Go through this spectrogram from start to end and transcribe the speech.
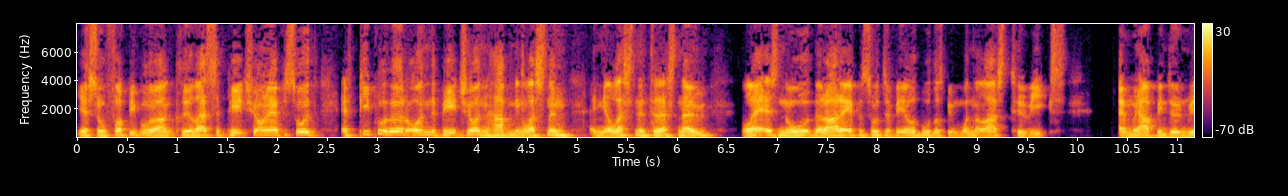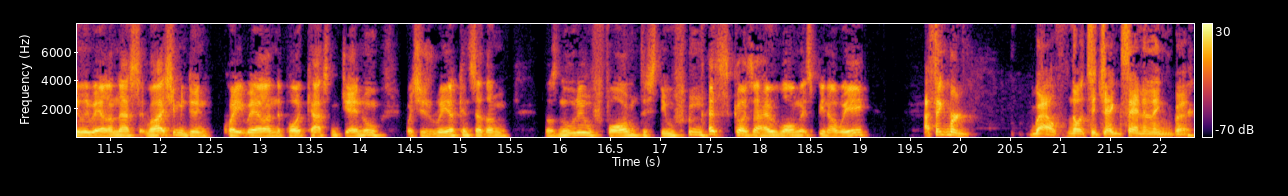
Yeah, so for people who aren't clear, that's the Patreon episode. If people who are on the Patreon and haven't been listening and you're listening to this now, let us know. There are episodes available. There's been one the last two weeks, and we have been doing really well in this. We've actually been doing quite well in the podcast in general, which is rare considering there's no real form to steal from this because of how long it's been away. I think we're, well, not to jinx anything, but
